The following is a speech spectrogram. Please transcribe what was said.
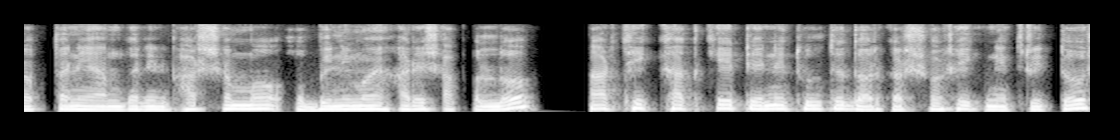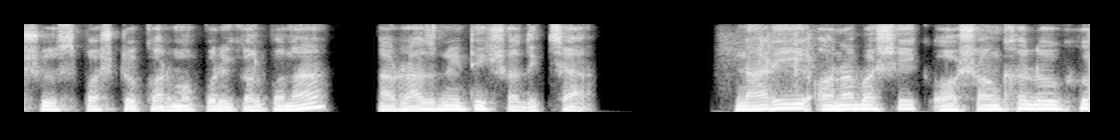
রপ্তানি আমদানির ভারসাম্য ও বিনিময় হারে সাফল্য, আর্থিক খাতকে টেনে তুলতে দরকার সঠিক নেতৃত্ব, সুস্পষ্ট কর্মপরিকল্পনা আর রাজনৈতিক সদিচ্ছা। নারী, অনাবাসিক ও সংখ্যালঘু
